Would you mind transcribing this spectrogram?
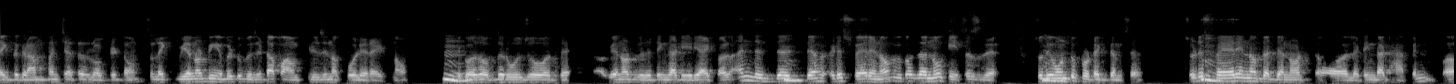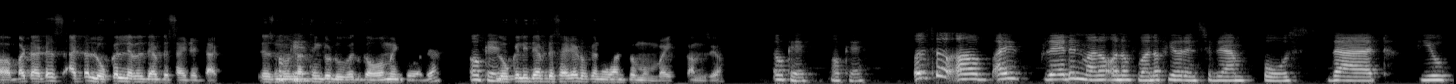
Like the Gram Panchayat has locked it down. So like we are not being able to visit our farm fields in Akole right now Hmm. because of the rules over there. We are not visiting that area at all, and the, the, Hmm. the, it is fair enough because there are no cases there. So they Hmm. want to protect themselves. So it is Hmm. fair enough that they're not uh, letting that happen. Uh, but it is at the local level they have decided that there's no Okay. nothing to do with government over there. Okay. Locally they have decided okay, no one from Mumbai comes here. Okay, okay. Also, uh, I read in one of, one of one of your Instagram posts that you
